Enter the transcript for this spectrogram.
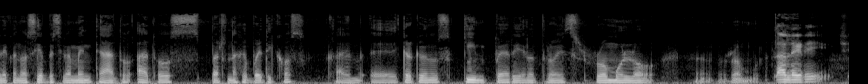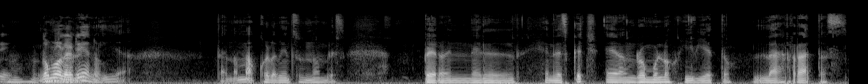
le conocía principalmente a, do- a dos personajes poéticos. al- eh, creo que uno es Kimper y el otro es Rómulo. Rómulo. Alegría, sí. Rómulo Alegría, ¿no? Ta- No me acuerdo bien sus nombres. Pero en el, en el sketch eran Rómulo y Vieto, las ratas.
